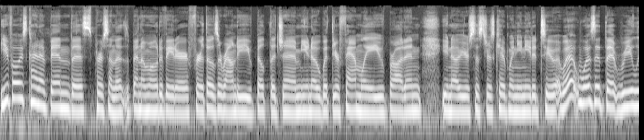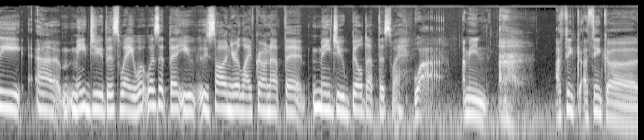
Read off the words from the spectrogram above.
You've always kind of been this person that's been a motivator for those around you. You've built the gym, you know, with your family. You've brought in, you know, your sister's kid when you needed to. What was it that really uh, made you this way? What was it that you, you saw in your life growing up that made you build up this way? well i mean i think i think uh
